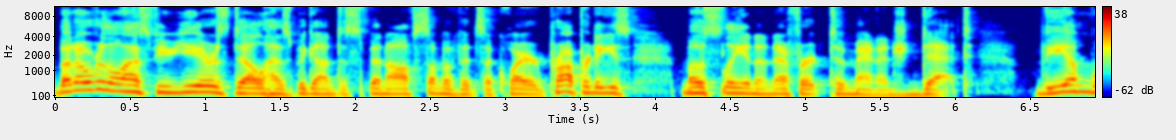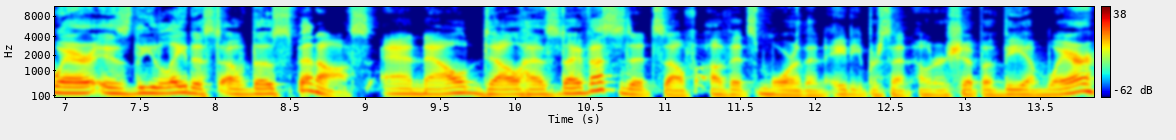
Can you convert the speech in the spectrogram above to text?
But over the last few years, Dell has begun to spin off some of its acquired properties, mostly in an effort to manage debt. VMware is the latest of those spin offs, and now Dell has divested itself of its more than 80% ownership of VMware,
